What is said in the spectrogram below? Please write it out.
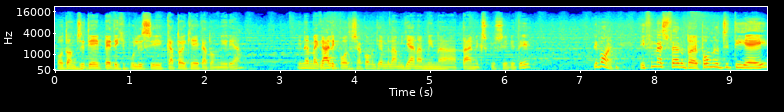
όταν το GTA 5 έχει πουλήσει 100 και εκατομμύρια. Είναι μεγάλη υπόθεση ακόμη και μιλάμε για ένα μήνα time exclusivity. Λοιπόν, οι φήμες φέρουν το επόμενο GTA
